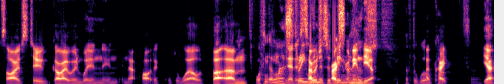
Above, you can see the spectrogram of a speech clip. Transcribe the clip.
sides to go over and win in, in that part of the, of the world. But um, Well, I think the last yeah, three so winners have been the in India. of the World Okay. Cup. So. Yeah,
